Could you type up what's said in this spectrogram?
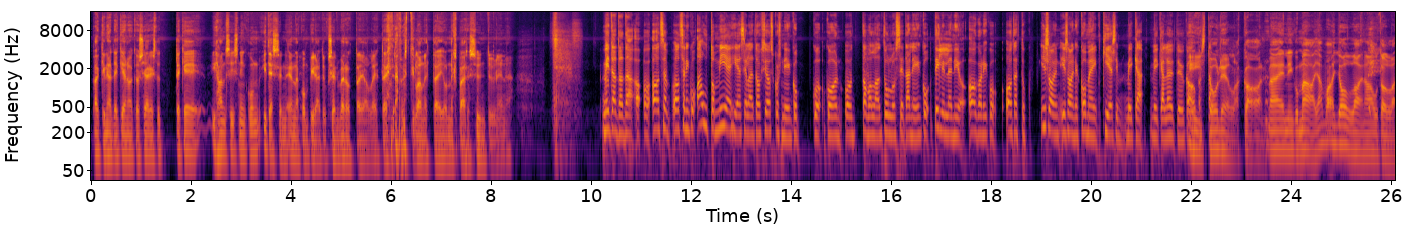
kaikki nämä tekijänoikeusjärjestöt tekee ihan siis niin kuin itse sen ennakonpidätyksen verottajalle, että tämmöistä tilannetta ei onneksi pääse syntyyn enää. Mitä tota, oot sä, oot sä niinku automiehiä sillä, että onko joskus niinku, kun, kun on, on, tavallaan tullut sitä niinku tilille, niin onko niinku otettu isoin, isoin ja komein kiesi, mikä, mikä löytyy kaupasta? Ei todellakaan. Mä, en, niin kuin, mä ajan vaan jollain autolla.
